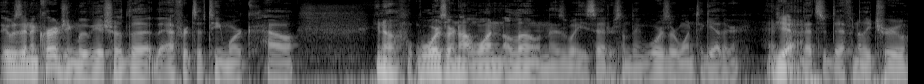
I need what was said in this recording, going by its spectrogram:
it was an encouraging movie. It showed the the efforts of teamwork. How, you know, wars are not won alone, is what he said, or something. Wars are won together. And Yeah. that's definitely true.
